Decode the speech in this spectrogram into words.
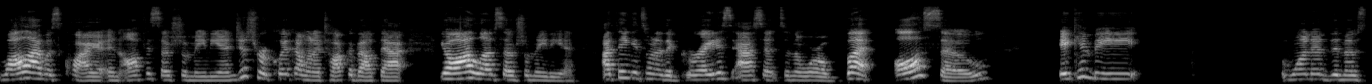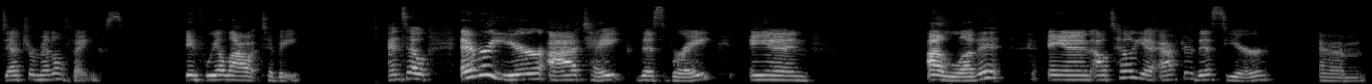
while I was quiet and off of social media, and just real quick, I want to talk about that. Y'all, I love social media. I think it's one of the greatest assets in the world, but also it can be one of the most detrimental things if we allow it to be. And so every year I take this break and I love it. And I'll tell you, after this year, um,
